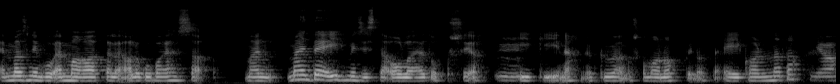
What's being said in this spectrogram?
en mä, niinku, en mä ajattele alkuvaiheessa, mä en, mä en tee ihmisistä oletuksia Mm. ikinä nykyään, koska mä oon oppinut, että ei kannata. Joo.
